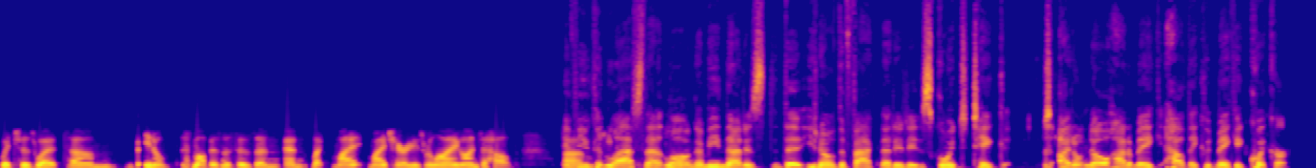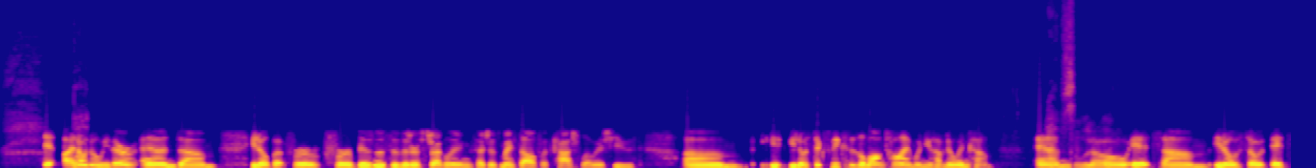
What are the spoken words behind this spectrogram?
which is what um, you know small businesses and and like my my charity is relying on to help. If um, you can keep- last that long, I mean, that is the you know the fact that it is going to take. I don't know how to make how they could make it quicker. I but, don't know either, and um, you know, but for for businesses that are struggling, such as myself, with cash flow issues um, it, you know, six weeks is a long time when you have no income, and Absolutely. so it's um, you know, so it's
